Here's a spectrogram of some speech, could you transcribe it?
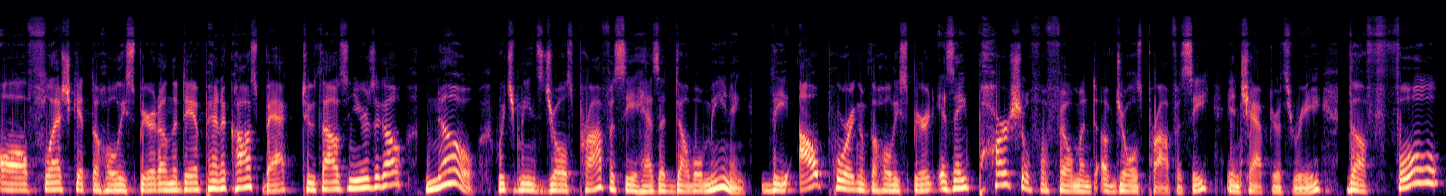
all flesh get the Holy Spirit on the day of Pentecost back 2,000 years ago? No, which means Joel's prophecy has a double meaning. The outpouring of the Holy Spirit is a partial fulfillment of Joel's prophecy in chapter 3. The full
